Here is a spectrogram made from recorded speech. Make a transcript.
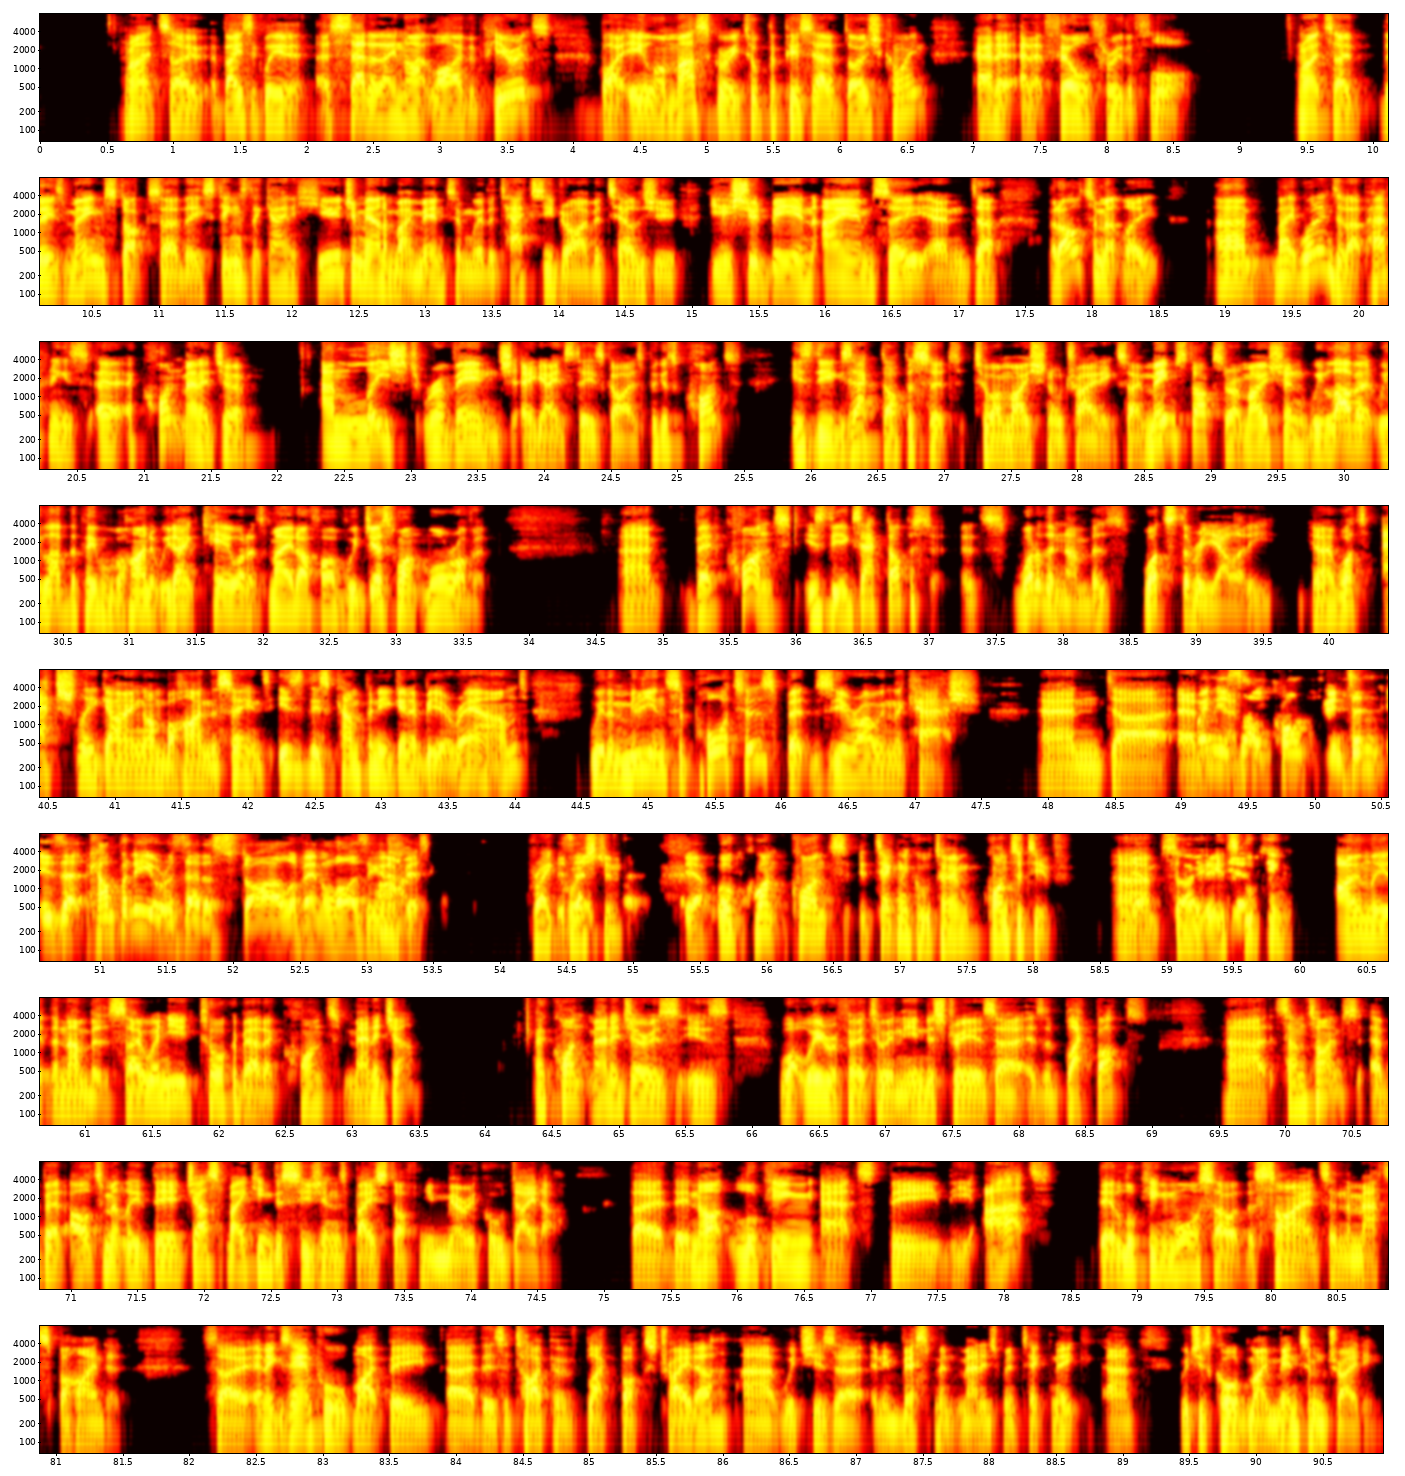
right? So basically a, a, Saturday Night Live appearance by Elon Musk where he took the piss out of Dogecoin and it, and it fell through the floor right? So these meme stocks are these things that gain a huge amount of momentum where the taxi driver tells you you should be in AMC. And, uh, but ultimately, um, mate, what ended up happening is a, a quant manager unleashed revenge against these guys because quant is the exact opposite to emotional trading. So meme stocks are emotion. We love it. We love the people behind it. We don't care what it's made off of. We just want more of it. Um, but quant is the exact opposite. It's what are the numbers? What's the reality? You know, what's actually going on behind the scenes? Is this company going to be around with a million supporters but zero in the cash? And, uh, and when you and, say quant, is that company or is that a style of analyzing an oh, investment? Great is question. That, yeah. Well, quant, quant, technical term, quantitative. Um, yeah. So it's yeah. looking only at the numbers. So when you talk about a quant manager, a quant manager is is what we refer to in the industry as a as a black box. Uh, sometimes, uh, but ultimately they're just making decisions based off numerical data. They they're not looking at the the art. They're looking more so at the science and the maths behind it. So an example might be uh, there's a type of black box trader, uh, which is a, an investment management technique, uh, which is called momentum trading,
